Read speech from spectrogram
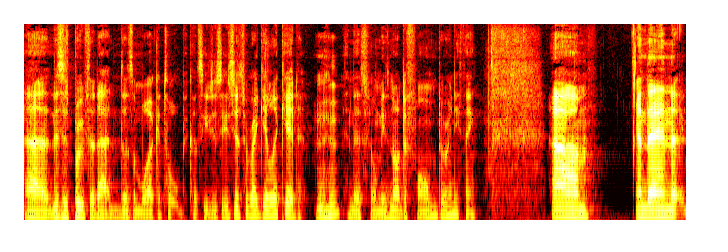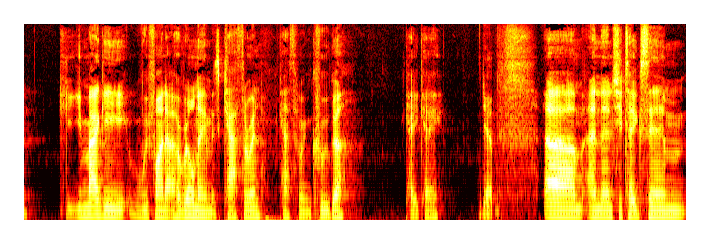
Uh, this is proof that that doesn't work at all because he just he's just a regular kid Mm-hmm. in this film. He's not deformed or anything. Um, and then Maggie, we find out her real name is Catherine, Catherine Krueger, KK. Yep. Um, and then she takes him,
